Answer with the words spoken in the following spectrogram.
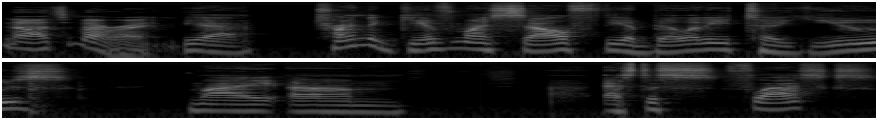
No, that's about right. yeah, trying to give myself the ability to use my um Estus flasks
